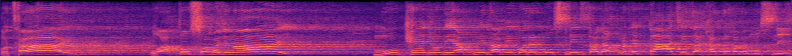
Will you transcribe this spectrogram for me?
কোথায়? ও অত সহজ নয়। মুখে যদি আপনি দাবি করেন মুসলিম, তাহলে আপনাকে কাজে দেখাতে হবে মুসলিম।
